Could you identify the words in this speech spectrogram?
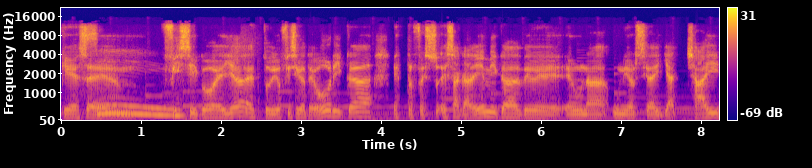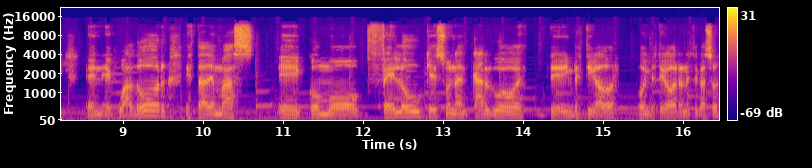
que es eh, Sí. físico, ella estudió física teórica, es, profesor, es académica de, en una universidad de Yachay en Ecuador, está además eh, como fellow, que es un cargo de investigador o investigadora en este caso,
